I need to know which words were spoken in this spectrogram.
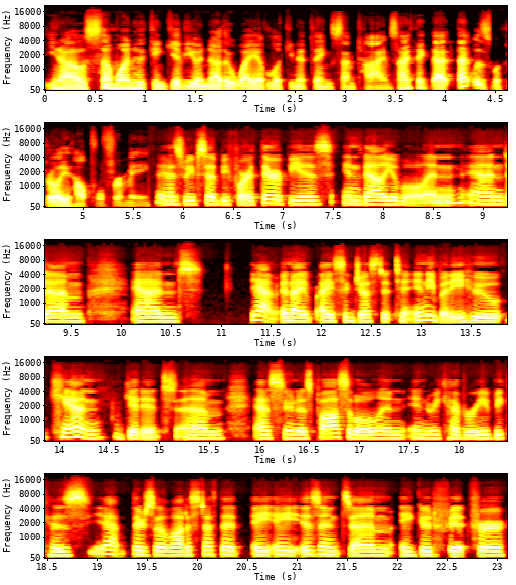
you know someone who can give you another way of looking at things sometimes. I think that that was what's really helpful for me. As we've said before, therapy is invaluable, and and um, and yeah, and I, I suggest it to anybody who can get it um, as soon as possible in, in recovery because yeah, there's a lot of stuff that AA isn't um, a good fit for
